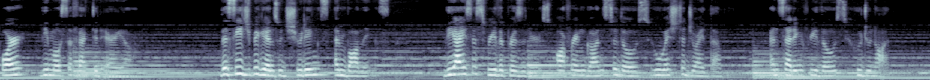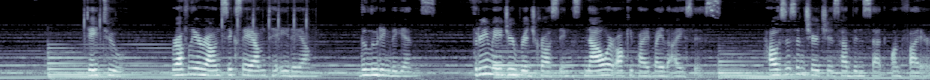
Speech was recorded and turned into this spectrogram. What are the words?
or the most affected area. The siege begins with shootings and bombings. The ISIS free the prisoners, offering guns to those who wish to join them, and setting free those who do not. Day 2. Roughly around 6 a.m. to 8 a.m. The looting begins. Three major bridge crossings now are occupied by the ISIS. Houses and churches have been set on fire.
